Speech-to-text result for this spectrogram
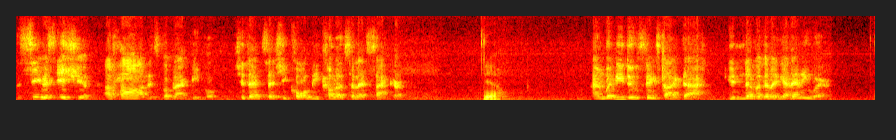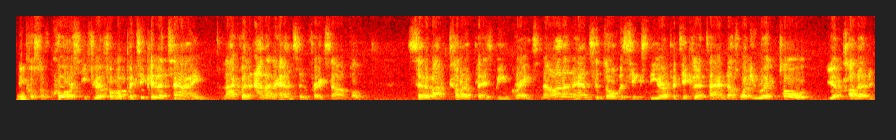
the serious issue of how hard it is for black people. She then said she called me coloured, so let's sack her. Yeah. And when you do things like that, you're never going to get anywhere. Because of course, if you're from a particular time, like when Alan Hansen, for example, said about coloured players being great. Now Alan Hansen's over 60, you're a particular time. That's what you were told. You're coloured.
